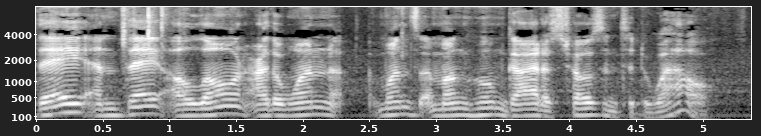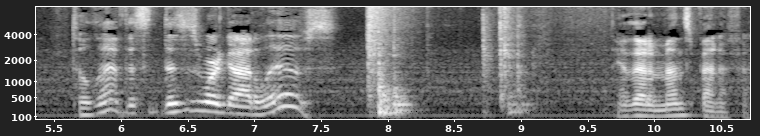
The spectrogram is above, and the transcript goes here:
They and they alone are the one ones among whom God has chosen to dwell, to live. This this is where God lives. They have that immense benefit.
